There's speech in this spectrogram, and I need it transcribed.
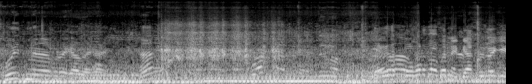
শহীদ মিনার পরে গাঁজা খায় হ্যাঁ ব্যস্ত নাকি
